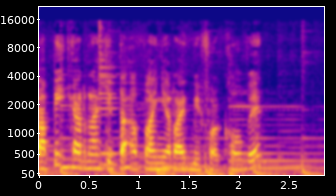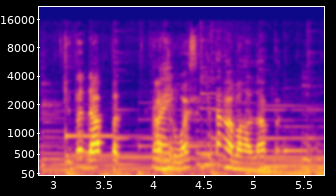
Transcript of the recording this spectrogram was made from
Tapi karena kita apply-nya right before COVID, kita dapet. Right. Otherwise kan kita nggak bakal dapet. Mm-mm.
